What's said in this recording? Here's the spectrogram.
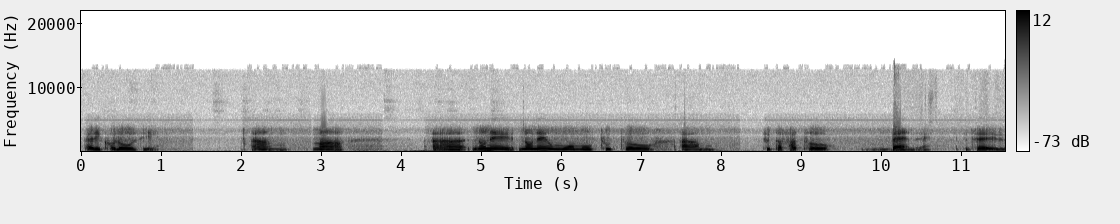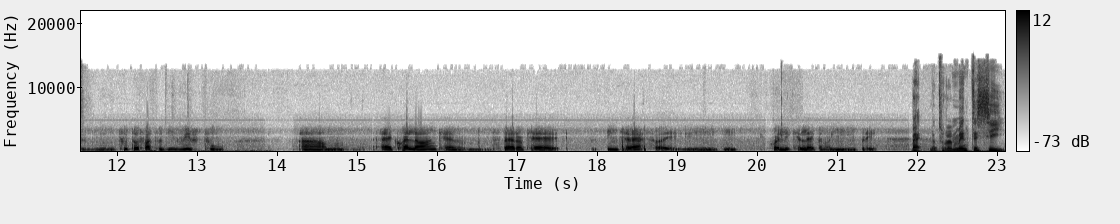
pericolosi. Um, ma uh, non, è, non, è, un uomo tutto, um, tutto fatto bene, cioè tutto fatto di virtù. Um, e quello anche spero che interessa i, i, quelli che leggono i libri. Beh, naturalmente sì,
